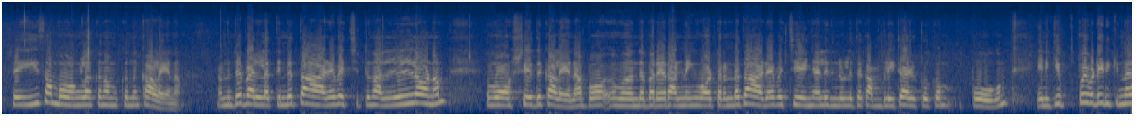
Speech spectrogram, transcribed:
പക്ഷേ ഈ സംഭവങ്ങളൊക്കെ നമുക്കൊന്ന് കളയണം. എന്നിട്ട് വെള്ളത്തിന്റെ താഴെ വെച്ചിട്ട് നല്ലോണം വാഷ് ചെയ്ത് കളയണം. അപ്പോൾ എന്താ പറയുക റണ്ണിങ് വാട്ടറിന്റെ താഴെ വെച്ച് കഴിഞ്ഞാൽ ഇതിന്റെ ഉള്ളിലത്തെ കംപ്ലീറ്റ് അഴുക്കൊക്കെ പോകും. എനിക്കിപ്പോൾ ഇവിടെ ഇരിക്കുന്ന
